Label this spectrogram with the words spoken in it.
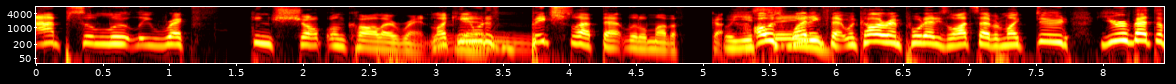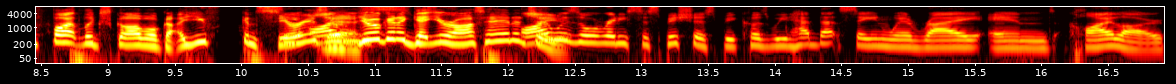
absolutely wrecked fucking shop on Kylo Ren. Like he Yeah. would have mm. bitch slapped that little motherfucker. Well, you I was see- waiting for that when Kylo Ren pulled out his lightsaber. I'm like, dude, you're about to fight Luke Skywalker. Are you fucking serious? I was- You're gonna get your ass handed to you. I was already suspicious because we'd had that scene where Rey and Kylo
